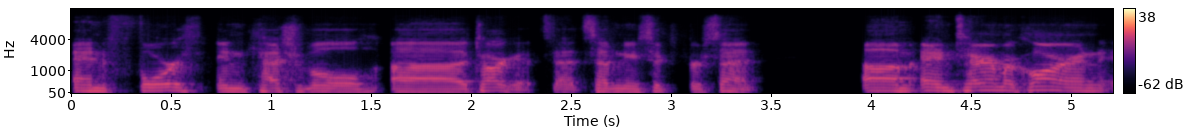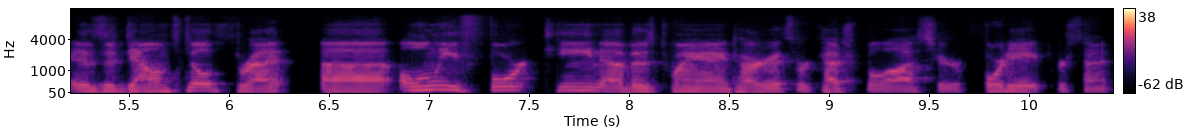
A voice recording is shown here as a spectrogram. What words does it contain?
and fourth in catchable uh, targets at 76%. Um, and Terry McLaurin is a downfield threat. Uh, only 14 of his 29 targets were catchable last year, 48%.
